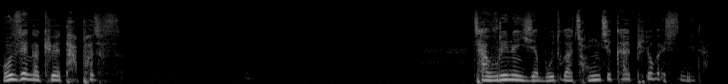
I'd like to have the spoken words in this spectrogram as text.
언젠가 교회 다 퍼졌어. 자, 우리는 이제 모두가 정직할 필요가 있습니다.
